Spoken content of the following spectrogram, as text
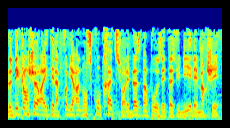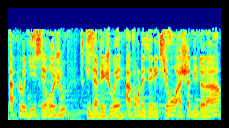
Le déclencheur a été la première annonce concrète sur les baisses d'impôts aux États-Unis et les marchés applaudissent et rejouent ce qu'ils avaient joué avant les élections. Achat du dollar,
